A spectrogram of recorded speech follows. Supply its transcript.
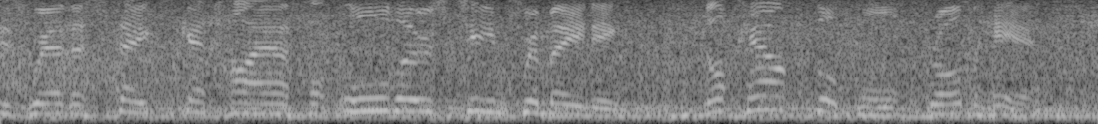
This is where the stakes get higher for all those teams remaining. Knockout football from here.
